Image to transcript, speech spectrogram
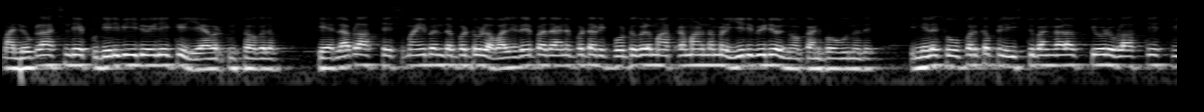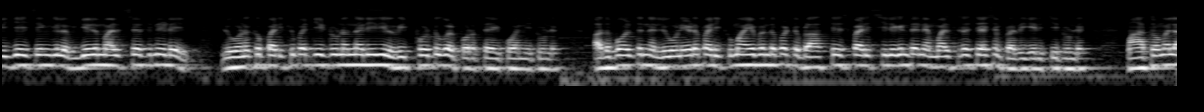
മല്ലു ക്ലാസിന്റെ പുതിയൊരു വീഡിയോയിലേക്ക് ഏവർക്കും സ്വാഗതം. കേരള ബ്ലാസ്റ്റേഴ്സുമായി ബന്ധപ്പെട്ടുള്ള വളരെ പ്രധാനപ്പെട്ട റിപ്പോർട്ടുകൾ മാത്രമാണ് നമ്മൾ ഈ ഒരു വീഡിയോയിൽ നോക്കാൻ പോകുന്നത്. ഇന്നലെ സൂപ്പർ കപ്പിൽ ഈസ്റ്റ് ബംഗാൾ എഫ് സിയോട് ബ്ലാസ്റ്റേഴ്സ് വിജയിച്ചെങ്കിലും ഈ ഒരു മത്സരത്തിനിടയിൽ ലൂണക്ക് പരിക്ക് പറ്റിയിട്ടുണ്ടെന്ന രീതിയിൽ റിപ്പോർട്ടുകൾ പുറത്തേക്ക് വന്നിട്ടുണ്ട്. അതുപോലെ തന്നെ ലൂണയുടെ പരിക്കുമായി ബന്ധപ്പെട്ട് ബ്ലാസ്റ്റേഴ്സ് പരിശീലകൻ തന്നെ മത്സരശേഷം പ്രതികരിച്ചിട്ടുണ്ട്. മാത്രമല്ല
